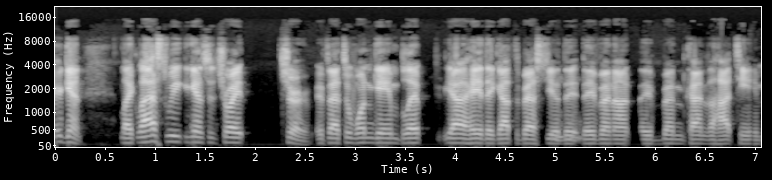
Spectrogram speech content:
again, like last week against Detroit. Sure, if that's a one game blip, yeah, hey, they got the best. Yeah, they, they've been on, they've been kind of the hot team.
